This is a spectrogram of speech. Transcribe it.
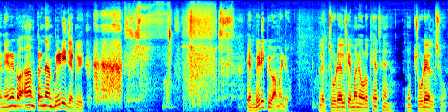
અને એને તો આમ કરીને આમ બેડી જગવી એ બીડી પીવા માંડ્યો. એટલે ચૂડેલ કે મને ઓળખે છે? હું ચૂડેલ છું.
